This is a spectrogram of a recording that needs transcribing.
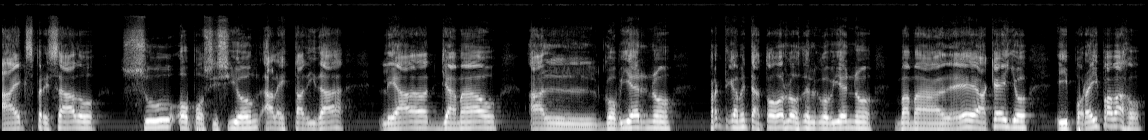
ha expresado su oposición a la estadidad, le ha llamado al gobierno, prácticamente a todos los del gobierno, mamá de aquello, y por ahí para abajo,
